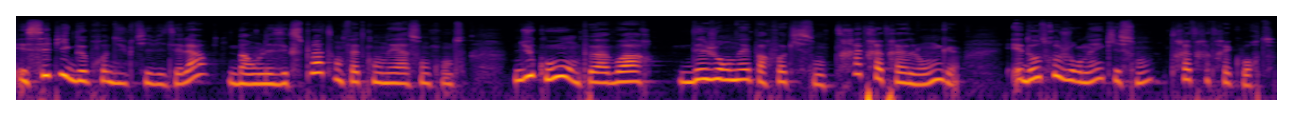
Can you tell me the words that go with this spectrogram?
Et ces pics de productivité-là, ben on les exploite en fait quand on est à son compte. Du coup, on peut avoir des journées parfois qui sont très très très longues, et d'autres journées qui sont très très très courtes.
